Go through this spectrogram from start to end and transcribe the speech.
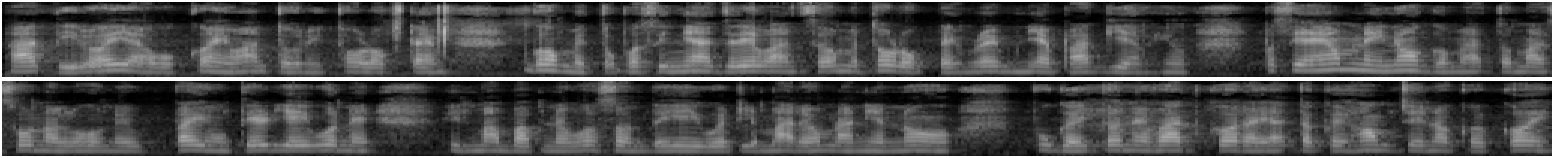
હાથી રહી આવો કંઈ વાંધો નહીં, થોડોક ટાઈમ ગમે તો પછી ત્યાં જ રહેવાનું છે, અમે થોડોક ટાઈમ રહીને ત્યાં ભાગી આવ્યું. પછી અહીં અમને ન ગમે, આ તો મારે સોનલ ને ભાઈ, હું તેડી આવ્યો ને એ મા બાપને વસંત દઈ આવ્યો, એટલે મારે હમણાં ત્યાં ન પુગાય. તને વાત કરાય, આ તો કંઈ સમજે ન કર, કંઈ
